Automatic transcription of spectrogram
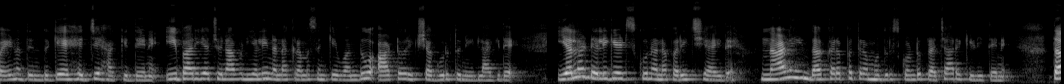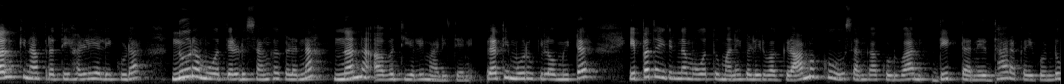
ಪಯಣದೊಂದಿಗೆ ಹೆಜ್ಜೆ ಹಾಕಿದ್ದೇನೆ. ಈ ಬಾರಿಯ ಚುನಾವಣೆಯಲ್ಲಿ ನನ್ನ ಕ್ರಮ ಸಂಖ್ಯೆ ಒಂದು, ಆಟೋ ರಿಕ್ಷಾ ಗುರುತು ನೀಡಲಾಗಿದೆ. ಎಲ್ಲ ಡೆಲಿಗೇಟ್ಸ್ಗೂ ನನ್ನ ಪರಿಚಯ ಇದೆ. ನಾಳೆಯಿಂದ ಕರಪತ್ರ ಮುದ್ರಿಸಿಕೊಂಡು ಪ್ರಚಾರಕ್ಕಿಳಿತೇನೆ ತಾಲೂಕಿನ ಪ್ರತಿ ಹಳ್ಳಿಯಲ್ಲಿ ಕೂಡ ನೂರ ಮೂವತ್ತೆರಡು ಸಂಘಗಳನ್ನು ನನ್ನ ಅವಧಿಯಲ್ಲಿ ಮಾಡಿದ್ದೇನೆ. ಪ್ರತಿ ಮೂರು ಕಿಲೋಮೀಟರ್ ಇಪ್ಪತ್ತೈದರಿಂದ ಮೂವತ್ತು ಮನೆಗಳಿರುವ ಗ್ರಾಮಕ್ಕೂ ಸಂಘ ಕೊಡುವ ದಿಟ್ಟ ನಿರ್ಧಾರ ಕೈಗೊಂಡು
